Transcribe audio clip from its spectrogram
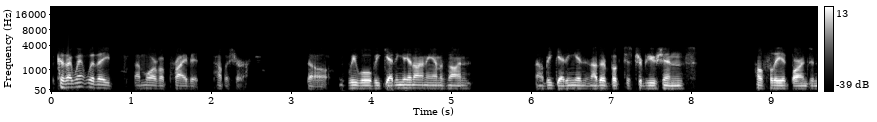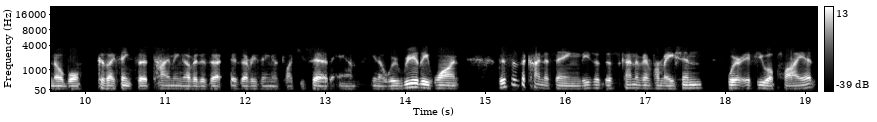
because uh, I went with a, a more of a private publisher, so we will be getting it on Amazon. I'll be getting it in other book distributions, hopefully at Barnes and Noble, because I think the timing of it is is everything is like you said, and you know we really want. This is the kind of thing. These are this kind of information where if you apply it,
